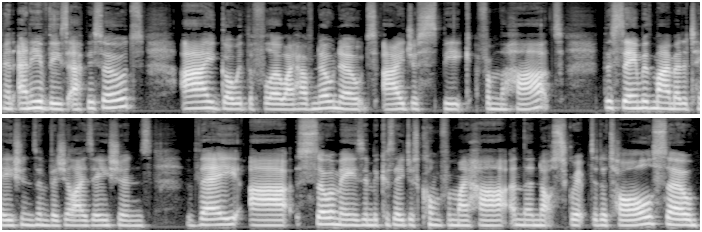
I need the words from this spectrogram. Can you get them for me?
in any of these episodes, I go with the flow. I have no notes. I just speak from the heart. The same with my meditations and visualizations. They are so amazing because they just come from my heart and they're not scripted at all. So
